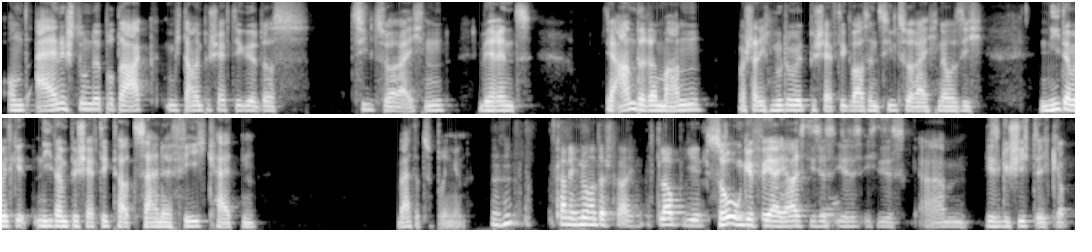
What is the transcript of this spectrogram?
Und eine Stunde pro Tag mich damit beschäftige, das Ziel zu erreichen, während der andere Mann wahrscheinlich nur damit beschäftigt war, sein Ziel zu erreichen, aber sich nie damit, nie damit beschäftigt hat, seine Fähigkeiten weiterzubringen. Mhm. Kann ich nur unterstreichen. Ich glaube, so ungefähr, ja, ist dieses, ist, ist dieses, ähm, diese Geschichte. Ich glaube,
